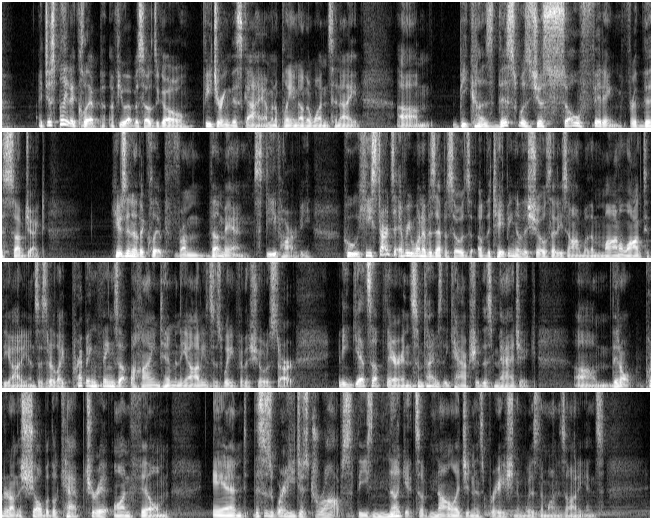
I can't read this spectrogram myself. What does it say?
I just played a clip a few episodes ago featuring this guy. I'm going to play another one tonight um, because this was just so fitting for this subject. Here's another clip from the man, Steve Harvey, who he starts every one of his episodes of the taping of the shows that he's on with a monologue to the audience as they're like prepping things up behind him and the audience is waiting for the show to start. And he gets up there, and sometimes they capture this magic. Um, they don't put it on the show, but they'll capture it on film and this is where he just drops these nuggets of knowledge and inspiration and wisdom on his audience.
